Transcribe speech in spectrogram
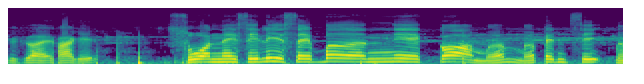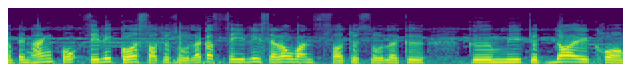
อีกด้วยไอ้ภาคนี้ ส่วนในซีรีส์เซเบอร์นี่ก็เหมือนเหมือนเป็นซีเหมือนเป็นทั้งโกซีรีส์โกส2.0แล้วก็ซีรีส์เซลวัน2.0เลยคือ คือมีจุดด้อยของ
